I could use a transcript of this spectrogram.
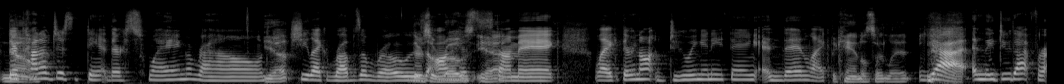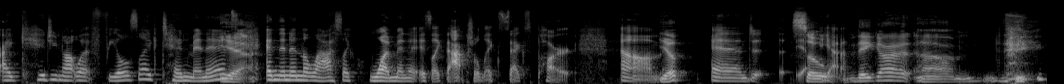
They're kind of just dan- they're swaying around. Yep. She like rubs a rose There's a on rose, his yeah. stomach. Like they're not doing anything, and then like The candles are lit. yeah, and they do that for I kid you not what feels like 10 minutes. Yeah. And then in the last like 1 minute is like the actual like sex part. Um Yep. and So yeah. they got um they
